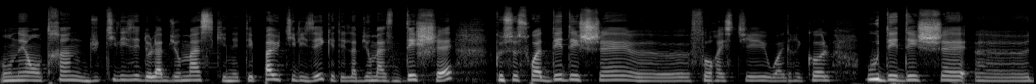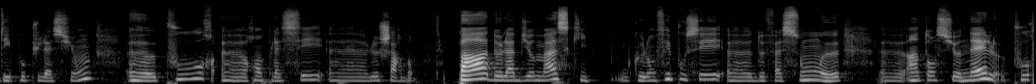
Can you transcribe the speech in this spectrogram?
on est en train d'utiliser de la biomasse qui n'était pas utilisée, qui était de la biomasse déchets, que ce soit des déchets euh, forestiers ou agricoles ou des déchets euh, des populations, euh, pour remplacer le charbon. Pas de la biomasse que l'on fait pousser de façon intentionnelle pour,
